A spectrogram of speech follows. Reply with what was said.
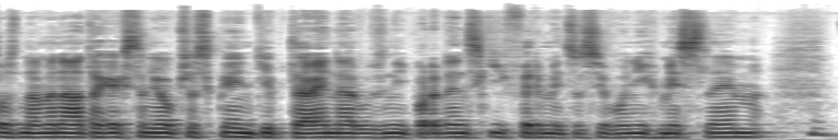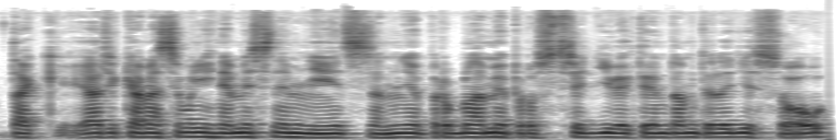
To znamená, tak jak se mě občas klienti ptají na různé poradenské firmy, co si o nich myslím, tak já říkám, já si o nich nemyslím nic, za mě problém je prostředí, ve kterém tam ty lidi jsou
